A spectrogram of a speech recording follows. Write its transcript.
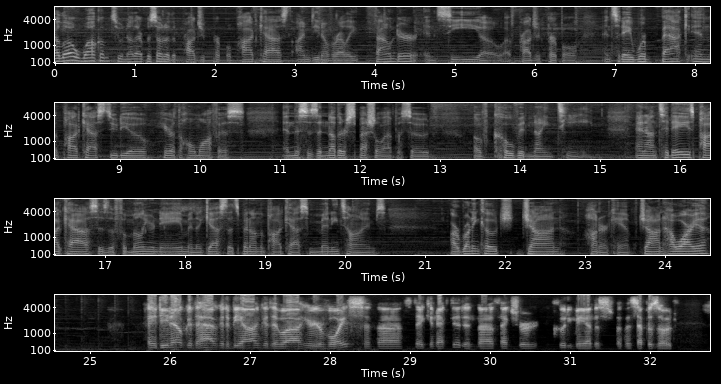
Hello, welcome to another episode of the Project Purple podcast. I'm Dino Verrelli, founder and CEO of Project Purple. And today we're back in the podcast studio here at the home office. And this is another special episode of COVID 19. And on today's podcast is a familiar name and a guest that's been on the podcast many times our running coach, John Honerkamp. John, how are you? Hey Dino, good to have, good to be on, good to uh, hear your voice and uh, stay connected. And uh, thanks for including me on this on this episode.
